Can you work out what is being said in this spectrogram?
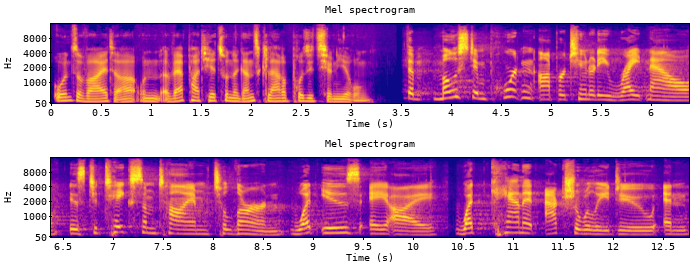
und so weiter. Und Web hat hierzu eine ganz klare Positionierung. The most important opportunity right now is to take some time to learn what is AI, what can it actually do, and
